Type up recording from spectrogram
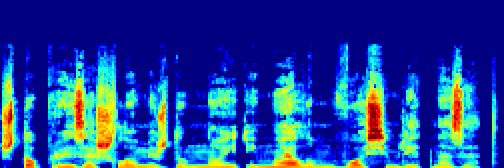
что произошло между мной и Мелом восемь лет назад.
